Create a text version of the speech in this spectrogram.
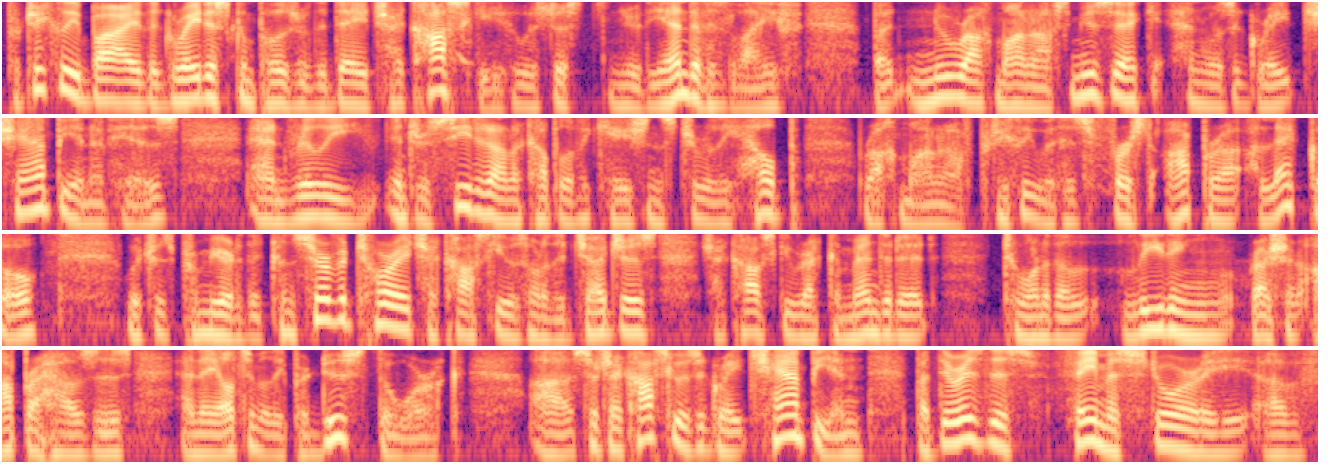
particularly by the greatest composer of the day, Tchaikovsky, who was just near the end of his life, but knew Rachmaninoff's music and was a great champion of his, and really interceded on a couple of occasions to really help Rachmaninoff, particularly with his first opera, Aleko, which was premiered at the conservatory. Tchaikovsky was one of the judges. Tchaikovsky recommended it to one of the leading Russian opera houses, and they ultimately produced the work. Uh, so Tchaikovsky was a great champion, but there is this famous story of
